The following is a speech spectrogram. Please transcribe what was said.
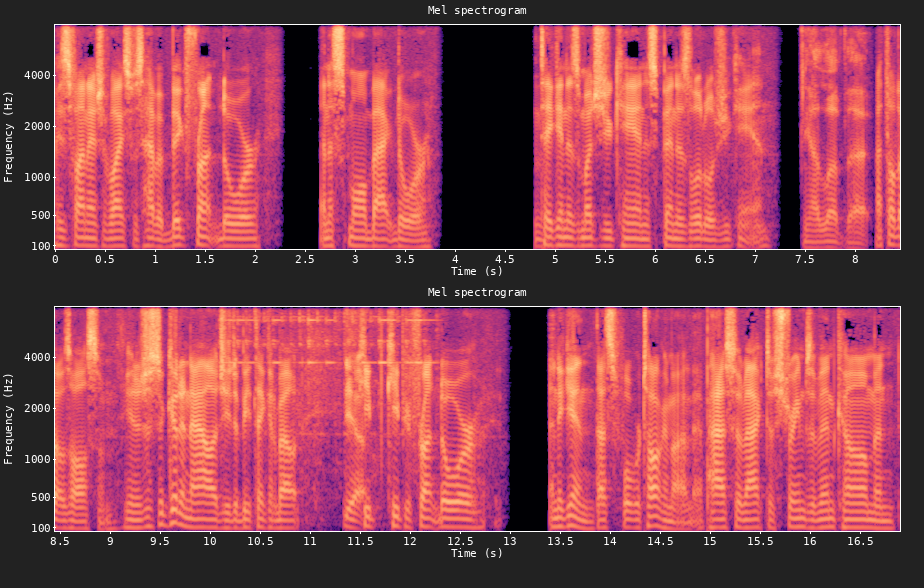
his financial advice was have a big front door and a small back door. Hmm. Take in as much as you can and spend as little as you can. Yeah, I love that. I thought that was awesome. You know, just a good analogy to be thinking about. Yeah, Keep keep your front door, and again, that's what we're talking about: passive, active streams of income and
